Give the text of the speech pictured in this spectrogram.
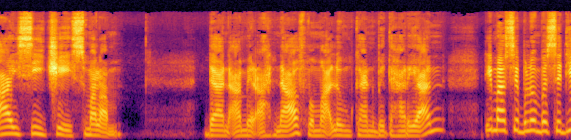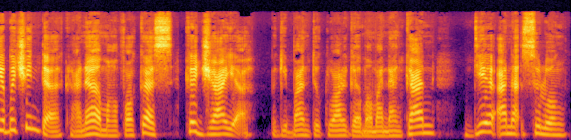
ICJ semalam. Dan Amir Ahnaf memaklumkan berita harian dia masih belum bersedia bercinta kerana mahu fokus kejaya bagi bantu keluarga memandangkan dia anak sulung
